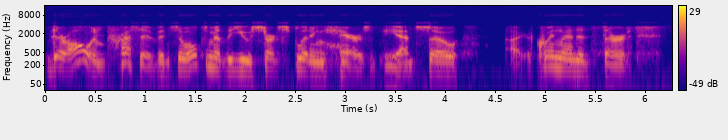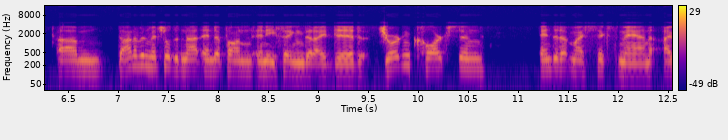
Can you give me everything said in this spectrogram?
they're all impressive. And so ultimately you start splitting hairs at the end. So uh, Quin landed third. Um, Donovan Mitchell did not end up on anything that I did. Jordan Clarkson ended up my sixth man. I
